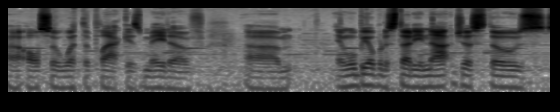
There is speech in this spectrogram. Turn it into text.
uh, also what the plaque is made of. Um, and we'll be able to study not just those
